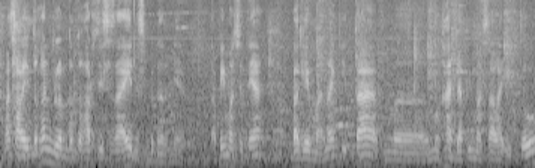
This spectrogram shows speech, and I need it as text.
masalah itu kan belum tentu harus diselesain sebenarnya tapi maksudnya bagaimana kita me menghadapi masalah itu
